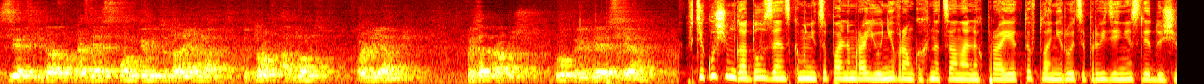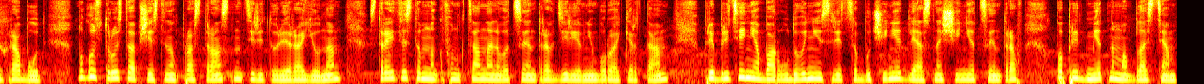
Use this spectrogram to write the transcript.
связи и дорожного хозяйства исполнительного комитета района Петров Антон Валерьянович. Председатель рабочей группы являюсь я. В текущем году в Заинском муниципальном районе в рамках национальных проектов планируется проведение следующих работ. Благоустройство общественных пространств на территории района, строительство многофункционального центра в деревне Буракерта, приобретение оборудования и средств обучения для оснащения центров по предметным областям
